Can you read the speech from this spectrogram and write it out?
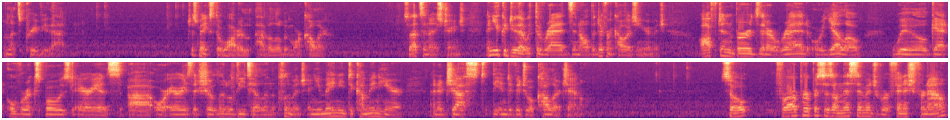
And let's preview that. Just makes the water have a little bit more color. So that's a nice change. And you could do that with the reds and all the different colors in your image. Often birds that are red or yellow will get overexposed areas uh, or areas that show little detail in the plumage and you may need to come in here and adjust the individual color channel. So for our purposes on this image, we're finished for now.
